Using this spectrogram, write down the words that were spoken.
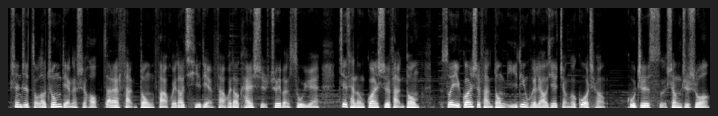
甚至走到终点的时候，再来反东，返回到起点，返回到开始，追本溯源，这才能观时反东。所以观时反东一定会了解整个过程，故知死生之说。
